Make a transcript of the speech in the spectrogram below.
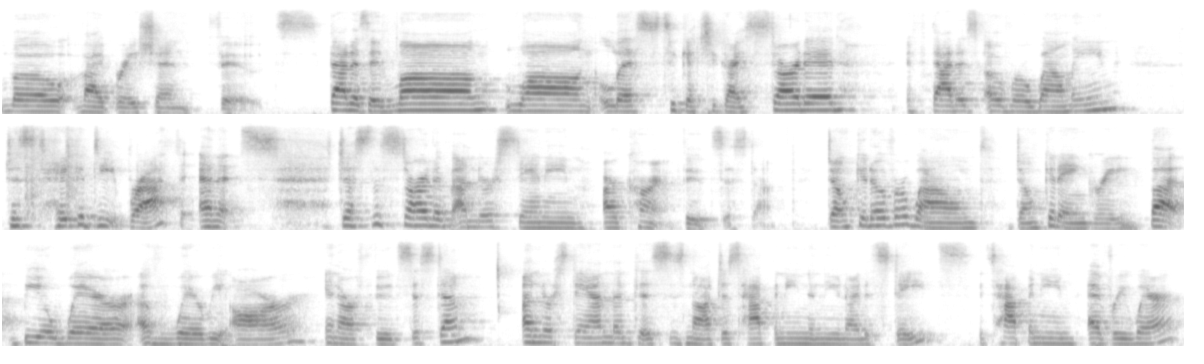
Low vibration foods. That is a long, long list to get you guys started. If that is overwhelming, just take a deep breath and it's just the start of understanding our current food system. Don't get overwhelmed, don't get angry, but be aware of where we are in our food system. Understand that this is not just happening in the United States, it's happening everywhere.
